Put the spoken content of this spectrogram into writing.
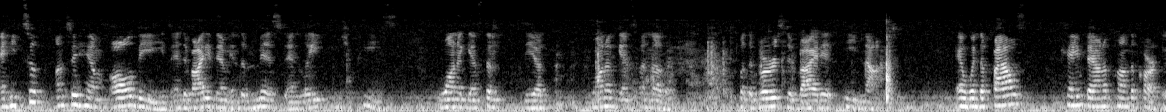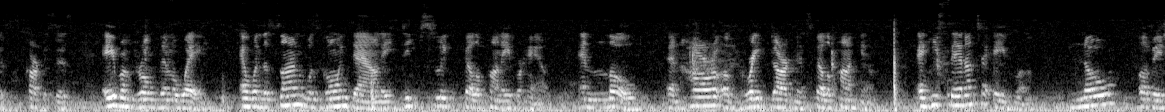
And he took unto him all these, and divided them in the midst, and laid each piece one against the, the, one against another. But the birds divided he not. And when the fowls came down upon the carcass, carcasses, Abram drove them away. And when the sun was going down, a deep sleep fell upon Abraham. And lo, an horror of great darkness fell upon him. And he said unto Abram, Know of a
